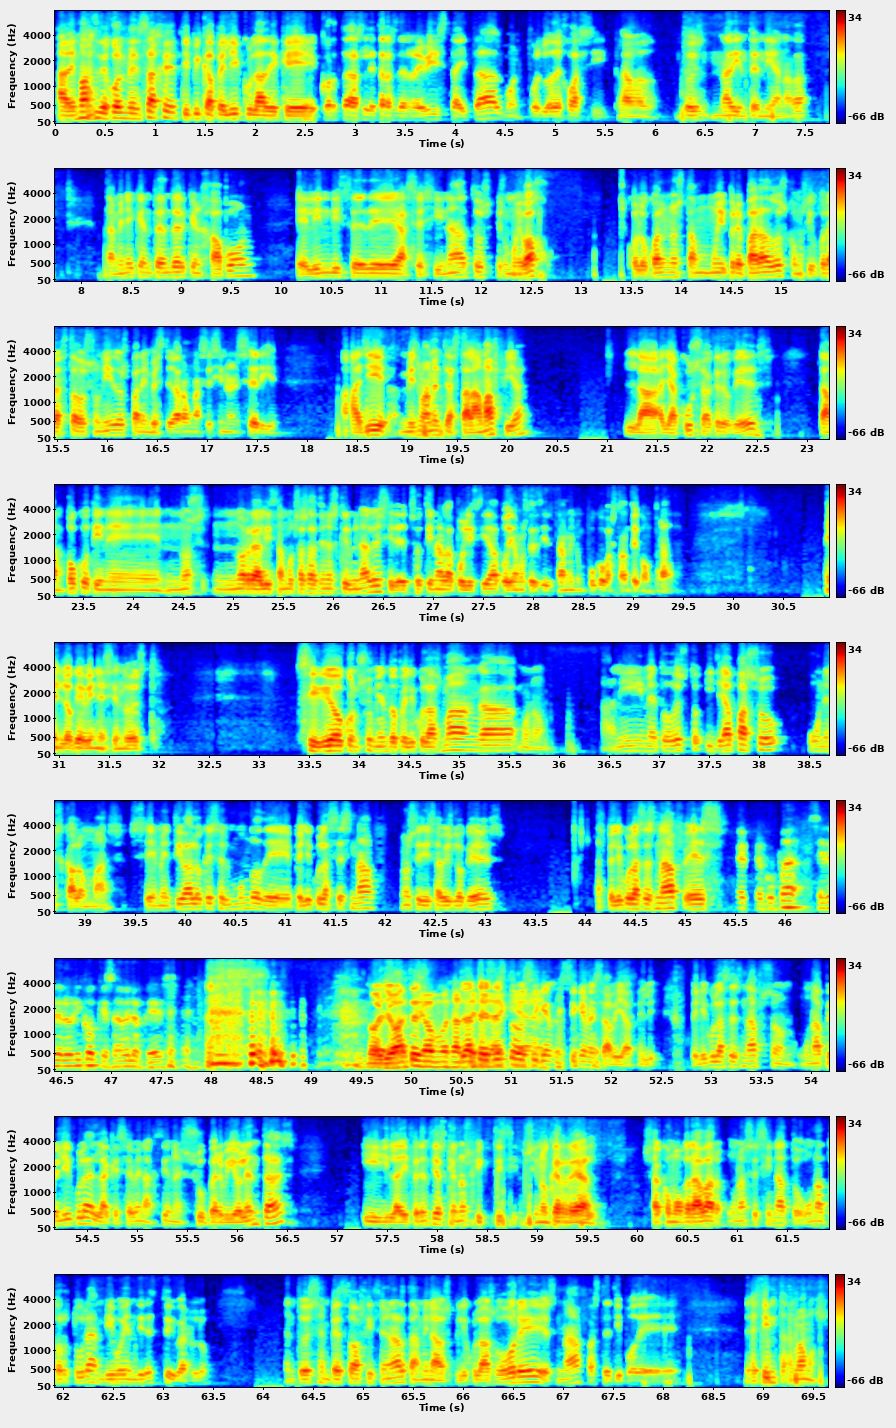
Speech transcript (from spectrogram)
Además dejó el mensaje, típica película de que cortas letras de revista y tal, bueno, pues lo dejó así, clavado. Entonces nadie entendía nada. También hay que entender que en Japón el índice de asesinatos es muy bajo, con lo cual no están muy preparados como si fuera Estados Unidos para investigar a un asesino en serie. Allí, mismamente, hasta la mafia, la Yakuza creo que es, tampoco tiene, no, no realiza muchas acciones criminales y de hecho tiene a la policía, podríamos decir, también un poco bastante comprada en lo que viene siendo esto. Siguió consumiendo películas manga, bueno, anime, todo esto, y ya pasó un escalón más. Se metió a lo que es el mundo de películas snuff. No sé si sabéis lo que es. Las películas snuff es. Me preocupa ser el único que sabe lo que es. no, yo antes, de esto sí que, me sabía. películas snuff son una película en la que se ven acciones súper violentas y la diferencia es que no es ficticio, sino que es real. O sea, como grabar un asesinato o una tortura en vivo y en directo y verlo. Entonces se empezó a aficionar también a las películas gore, snuff, a este tipo de, de cintas, vamos.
